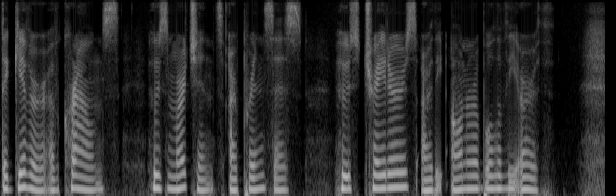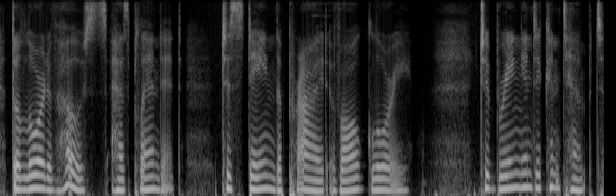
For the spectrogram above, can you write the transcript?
the giver of crowns, whose merchants are princes, whose traders are the honorable of the earth? The Lord of hosts has planned it to stain the pride of all glory, to bring into contempt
